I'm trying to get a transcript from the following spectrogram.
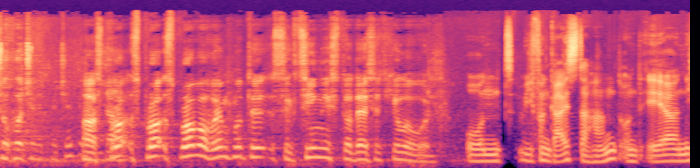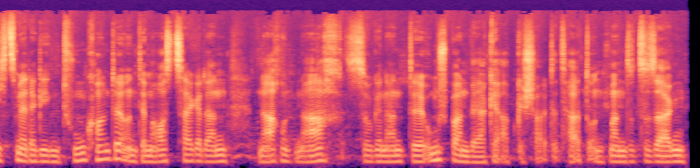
Що хоче відключити? А, спро, спро, спроба вимкнути секційний 110 кВт. Und wie von Geisterhand und er nichts mehr dagegen tun konnte und der Mauszeiger dann nach und nach sogenannte Umspannwerke abgeschaltet hat und man sozusagen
